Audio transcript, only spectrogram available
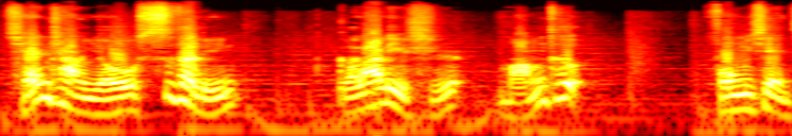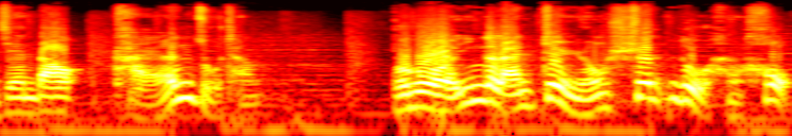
前场由斯特林、格拉利什、芒特；锋线尖刀凯恩组成。不过，英格兰阵容深度很厚，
